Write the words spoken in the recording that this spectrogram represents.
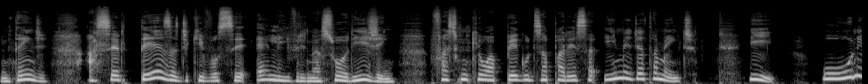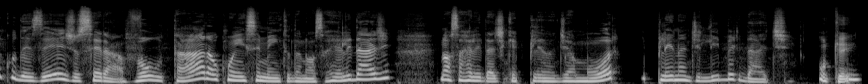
Entende? A certeza de que você é livre na sua origem faz com que o apego desapareça imediatamente. E o único desejo será voltar ao conhecimento da nossa realidade, nossa realidade que é plena de amor e plena de liberdade. Ok,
